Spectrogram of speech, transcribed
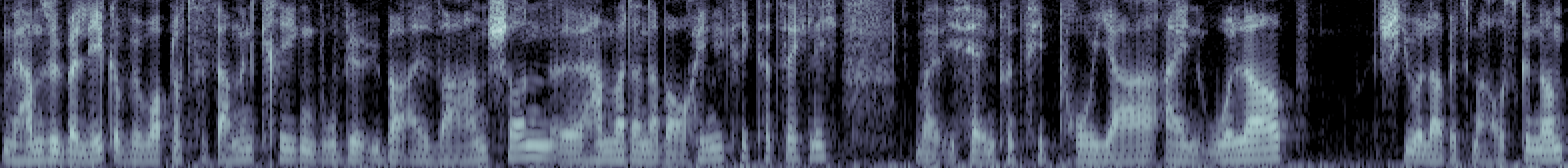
Und wir haben so überlegt, ob wir überhaupt noch zusammenkriegen, wo wir überall waren schon. Äh, haben wir dann aber auch hingekriegt tatsächlich, weil ist ja im Prinzip pro Jahr ein Urlaub, Skiurlaub jetzt mal ausgenommen.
